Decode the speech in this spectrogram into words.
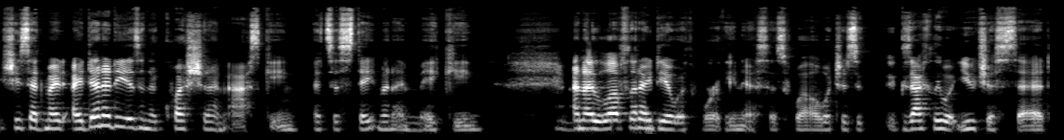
she said my identity isn't a question I'm asking it's a statement I'm making mm-hmm. and I love that idea with worthiness as well which is exactly what you just said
